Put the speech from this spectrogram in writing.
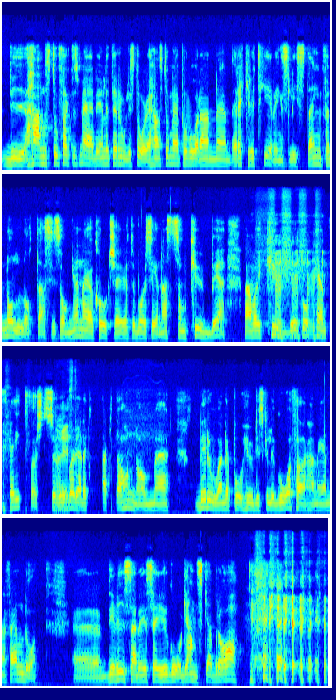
vi, han stod faktiskt med, det är en lite rolig story, han stod med på vår rekryteringslista inför 08-säsongen när jag coachade i Göteborg senast som QB. Han var ju QB på Kent State först så vi började kontakta honom eh, beroende på hur det skulle gå för han i NFL då. Eh, Det visade sig ju gå ganska bra. det,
